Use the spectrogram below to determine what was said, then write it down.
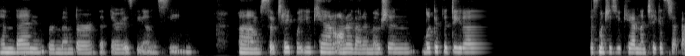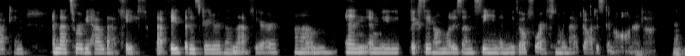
and then remember that there is the unseen. Um, so take what you can, honor that emotion, look at the data as much as you can, and then take a step back and and that's where we have that faith, that faith that is greater than that fear. Um, and and we fixate on what is unseen and we go forth knowing that God is going to honor that. Hmm.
